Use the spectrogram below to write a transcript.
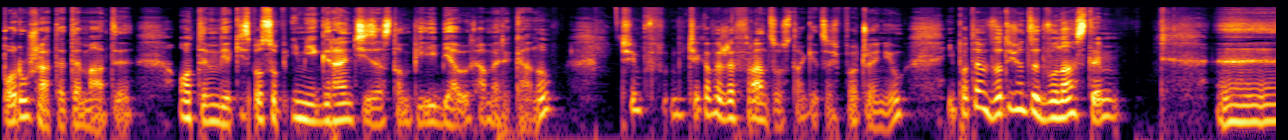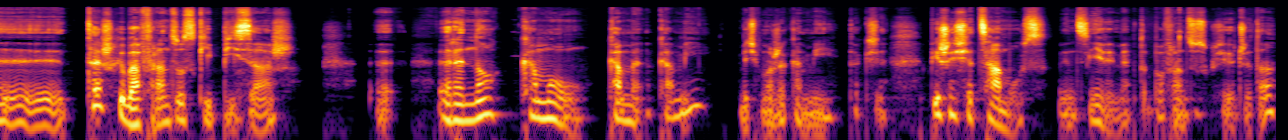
porusza te tematy o tym, w jaki sposób imigranci zastąpili białych Amerykanów. Ciekawe, że Francuz takie coś poczynił. I potem w 2012 yy, e, też chyba francuski pisarz Renaud Camus, Camus, Camus? Być może Camille, tak się, pisze się Camus, więc nie wiem jak to po francusku się czyta.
